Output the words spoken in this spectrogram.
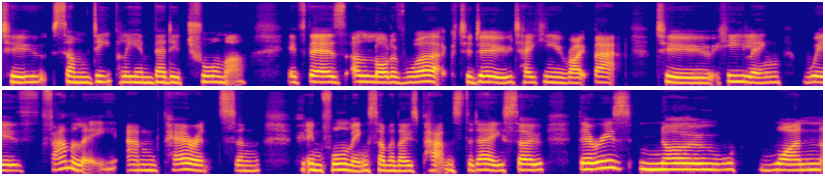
to some deeply embedded trauma. If there's a lot of work to do, taking you right back to healing with family and parents and informing some of those patterns today. So there is no one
